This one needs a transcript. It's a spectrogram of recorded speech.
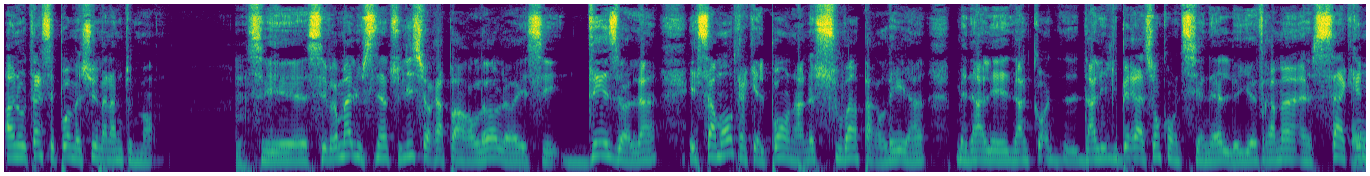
en autant que c'est pas monsieur et madame tout le monde. C'est, c'est vraiment hallucinant. Tu lis ce rapport-là, là, et c'est désolant. Et ça montre à quel point on en a souvent parlé, hein, mais dans les, dans, le, dans les libérations conditionnelles, là, il y a vraiment un sacré Ouais,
